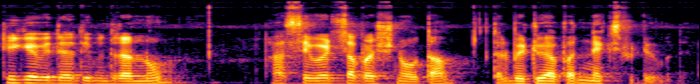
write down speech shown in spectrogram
ठीक आहे विद्यार्थी मित्रांनो हा शेवटचा प्रश्न होता. तर भेटूया आपण नेक्स्ट व्हिडिओमध्ये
